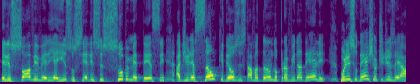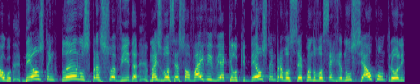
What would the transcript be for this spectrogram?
ele só viveria isso se ele se submetesse à direção que Deus estava dando para a vida dele. Por isso, deixa eu te dizer algo: Deus tem planos para a sua vida, mas você só vai viver aquilo que Deus tem para você quando você renunciar ao controle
